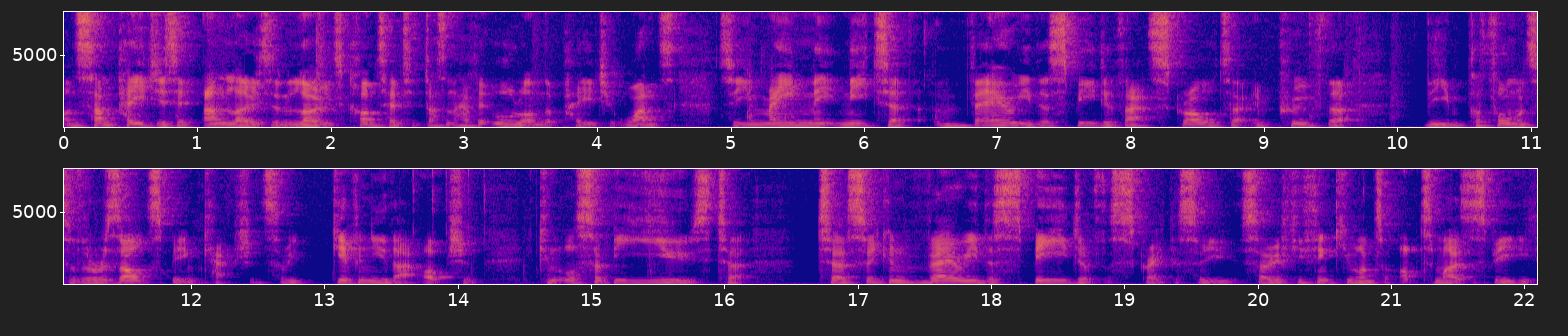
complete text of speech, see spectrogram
On some pages, it unloads and loads content. It doesn't have it all on the page at once. So you may need to vary the speed of that scroll to improve the the performance of the results being captured. So we've given you that option. It can also be used to, to so you can vary the speed of the scraper. So you, so if you think you want to optimize the speed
